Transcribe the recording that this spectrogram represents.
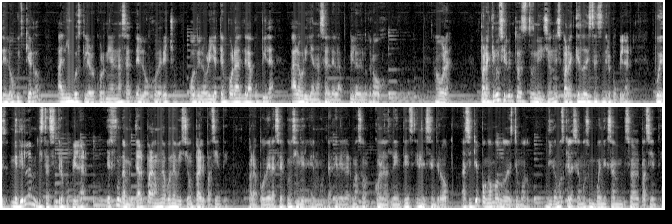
del ojo izquierdo al limbo esclerocorneal nasal del ojo derecho o de la orilla temporal de la pupila a la orilla nasal de la pupila del otro ojo. Ahora, ¿para qué nos sirven todas estas mediciones? ¿Para qué es la distancia interpupilar? Pues medir la distancia interpupilar es fundamental para una buena visión para el paciente, para poder hacer coincidir el montaje del armazón con las lentes en el centro óptico. Así que pongámoslo de este modo. Digamos que le hacemos un buen examen visual al paciente,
